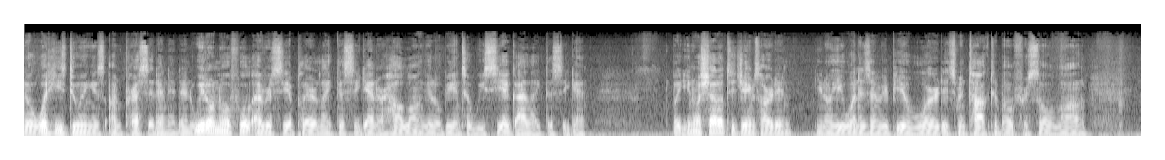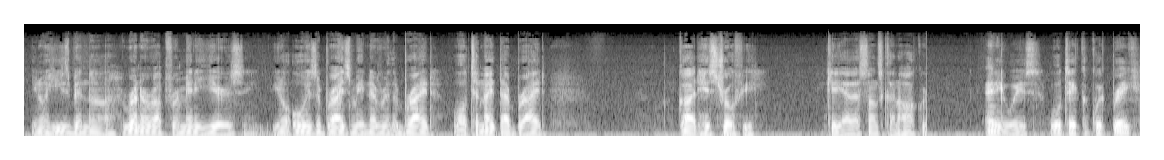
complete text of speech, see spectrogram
know, what he's doing is unprecedented, and we don't know if we'll ever see a player like this again or how long it'll be until we see a guy like this again. But, you know, shout out to James Harden. You know, he won his MVP award. It's been talked about for so long. You know, he's been the runner up for many years. You know, always a bridesmaid, never the bride. Well, tonight that bride got his trophy. Okay, yeah, that sounds kind of awkward. Anyways, we'll take a quick break.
